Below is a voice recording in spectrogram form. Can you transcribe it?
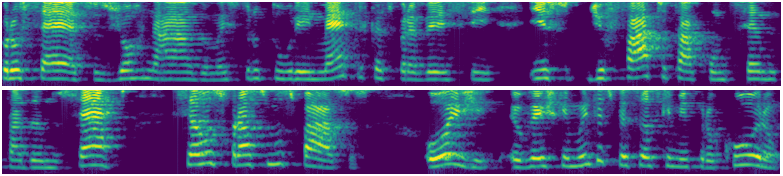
processos, jornada, uma estrutura e métricas para ver se isso de fato está acontecendo está dando certo, são os próximos passos. Hoje, eu vejo que muitas pessoas que me procuram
